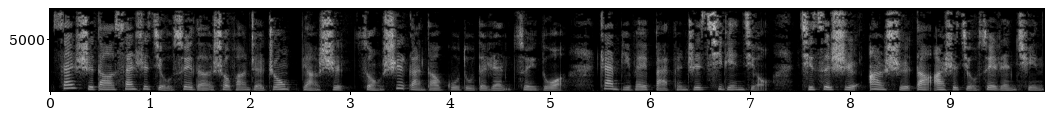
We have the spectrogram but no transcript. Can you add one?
三十到三十九岁的受访者中，表示总是感到孤独的人最多，占比为百分之七点九；其次是二十到二十九岁人群，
